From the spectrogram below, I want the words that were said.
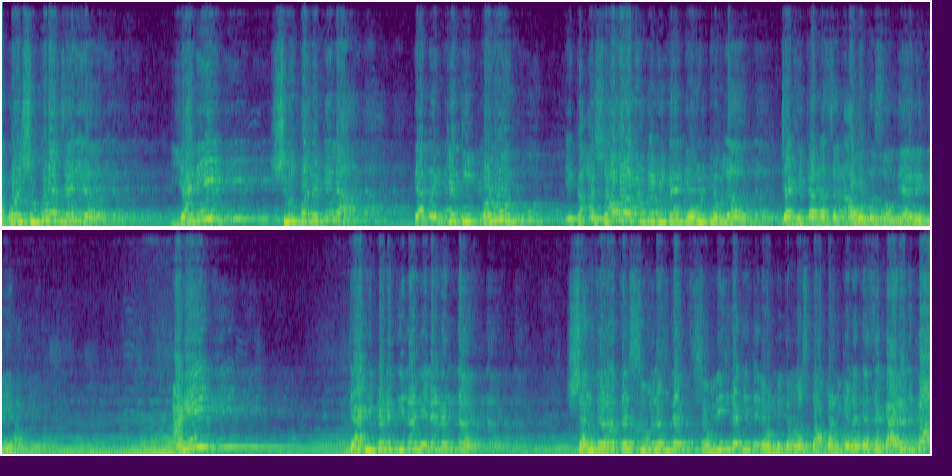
भगवान शुक्राचार्य यांनी शूर्पणखेला त्या लंकेतून पळून एका अशा वाळवंटी ठिकाणी नेऊन ठेवलं ज्या ठिकाणाचं नाव होतं सौदी अरेबिया. आणि त्या ठिकाणी तिला नेल्यानंतर शंकराचं शिवलिंग शिवलिंग तिथे नेऊन मित्रांनो स्थापन केलं. त्याचं कारण का?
